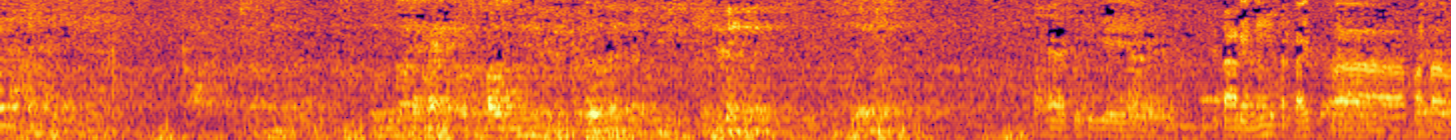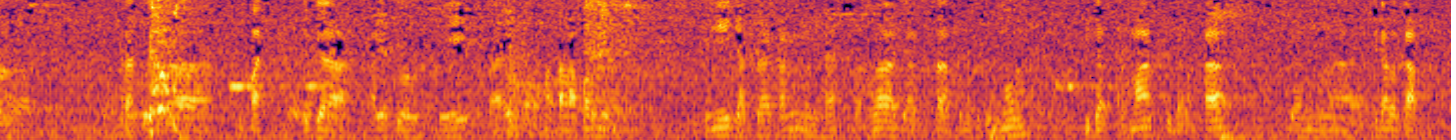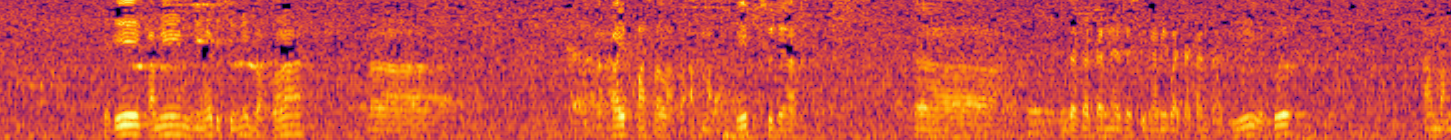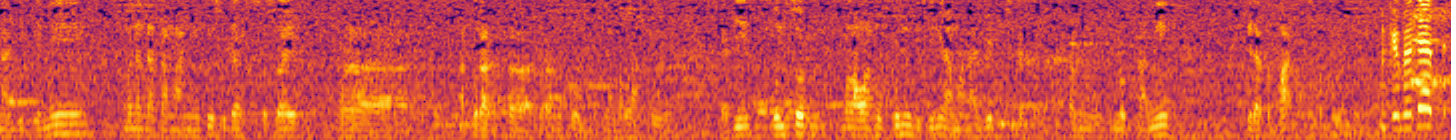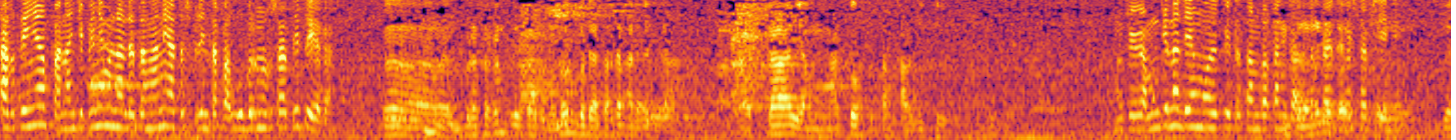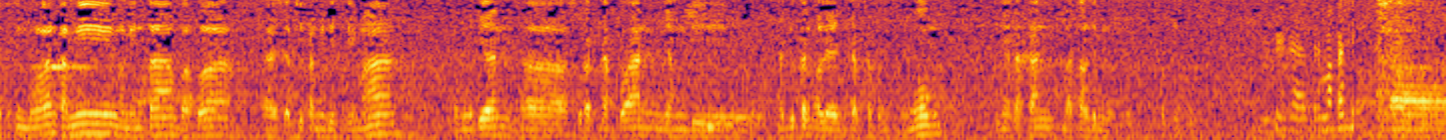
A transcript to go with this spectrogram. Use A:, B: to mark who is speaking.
A: Eh, sesi kita hari ini terkait uh, pasal 143 ayat 2b terkait masalah formil. Di sini jaksa kami melihat bahwa jaksa penuntut umum tidak cermat, tidak lengkap dan uh, tidak lengkap. Jadi kami menilai di sini bahwa uh, terkait masalah Pak Ahmad Najib sudah uh, berdasarkan esensi kami bacakan tadi itu Ahmad Najib ini menandatangani itu sudah sesuai uh, aturan aturan hukum yang berlaku. Jadi unsur melawan hukum di sini Ahmad Najib sudah kami menurut kami tidak tepat seperti itu.
B: Oke, berarti artinya Pak Najib ini menandatangani atas perintah Pak Gubernur saat itu ya, Kak?
A: Uh, berdasarkan perintah gubernur, berdasarkan ada SK, SK yang mengatur tentang hal itu.
B: Oke, Kak, mungkin ada yang mau kita tambahkan Kak terkait resepsi ini?
A: Ya, kesimpulan kami meminta bahwa resepsi kami diterima, kemudian uh, surat dakwaan yang diajukan oleh jaksa penuntut umum dinyatakan batal demi hukum seperti itu.
B: Terima kasih.
A: Uh,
